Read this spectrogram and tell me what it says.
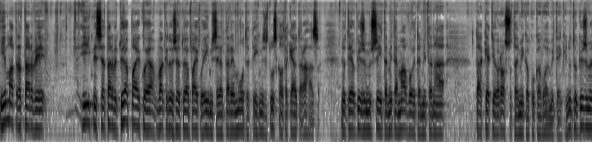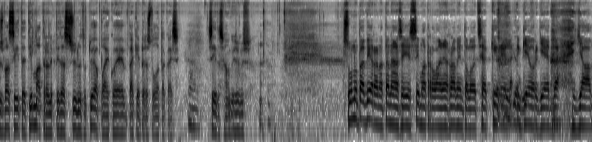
Imatra tarvii ihmisiä tarvii työpaikoja, vakituisia työpaikoja ihmisille tarvii muuta, että ihmiset uskalta käytä rahansa. Nyt ei ole kysymys siitä, mitä mä voin ja mitä nämä tämä ketju on rosso tai mikä kuka voi mitenkin. Nyt on kysymys vain siitä, että Imatralle pitäisi synnytä työpaikoja ja väkeä pitäisi tulla takaisin. Mm. Siitä se on kysymys. Sunnuntai vieraana tänään siis imatralainen ravintoloitsija Kirill Georgiev ja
